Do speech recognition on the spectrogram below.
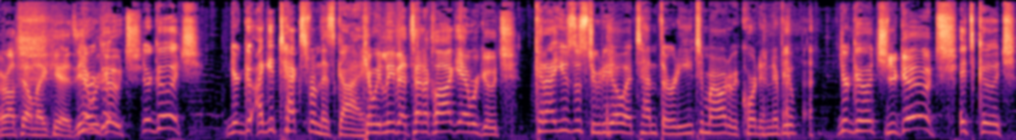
Or I'll tell my kids. Yeah, You're we're Gu- Gooch. You're Gooch. You're go- I get texts from this guy. Can we leave at 10 o'clock? Yeah, we're Gooch. Can I use the studio at 10:30 tomorrow to record an interview? You're Gooch. You're Gooch. it's Gooch.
